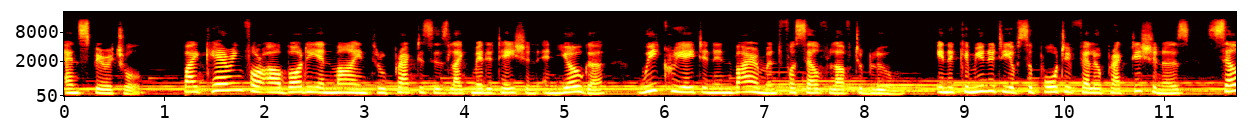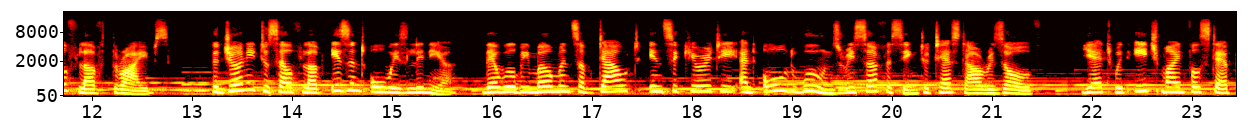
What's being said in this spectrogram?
and spiritual. By caring for our body and mind through practices like meditation and yoga, we create an environment for self-love to bloom. In a community of supportive fellow practitioners, self-love thrives. The journey to self-love isn't always linear. There will be moments of doubt, insecurity, and old wounds resurfacing to test our resolve. Yet with each mindful step,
